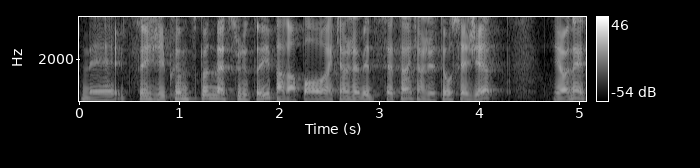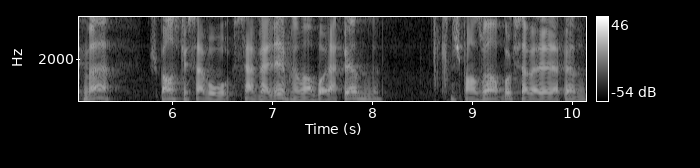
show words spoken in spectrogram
mais tu sais, j'ai pris un petit peu de maturité par rapport à quand j'avais 17 ans, quand j'étais au cégep. Et honnêtement, je pense que ça, vaut, ça valait vraiment pas la peine. Je pense vraiment pas que ça valait la peine.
